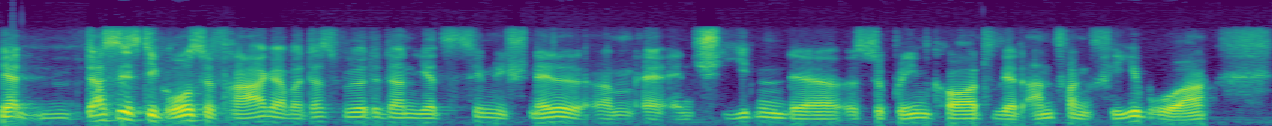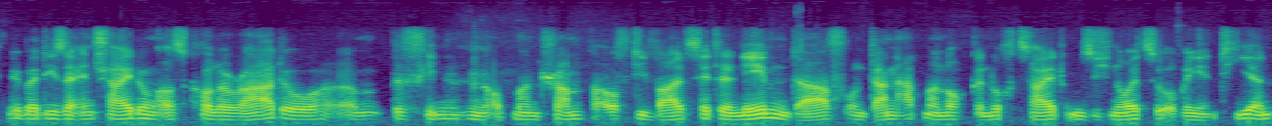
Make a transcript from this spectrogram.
Ja, das ist die große Frage, aber das würde dann jetzt ziemlich schnell ähm, äh, entschieden. Der Supreme Court wird Anfang Februar über diese Entscheidung aus Colorado ähm, befinden, ob man Trump auf die Wahlzettel nehmen darf. Und dann hat man noch genug Zeit, um sich neu zu orientieren.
